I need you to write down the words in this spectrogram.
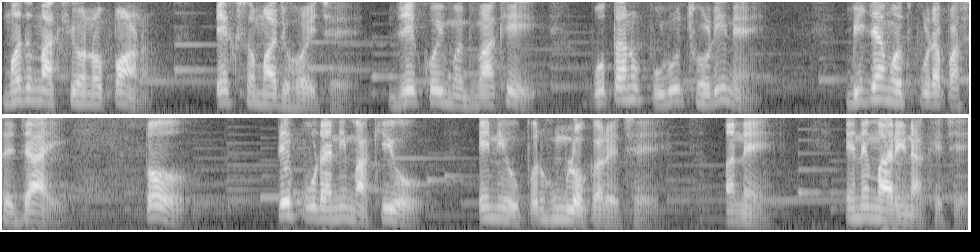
મધમાખીઓનો પણ એક સમાજ હોય છે, જે કોઈ મધમાખી પોતાનું પૂડું છોડીને બીજા મધપૂડા પાસે જાય, તો તે પૂડાની માખીઓ એની ઉપર હુમલો કરે છે અને એને મારી નાખે છે.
